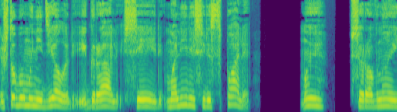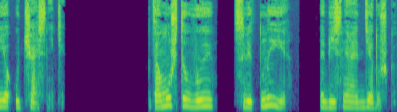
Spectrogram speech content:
и что бы мы ни делали, играли, сеяли, молились или спали, мы все равно ее участники. «Потому что вы цветные», — объясняет дедушка.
